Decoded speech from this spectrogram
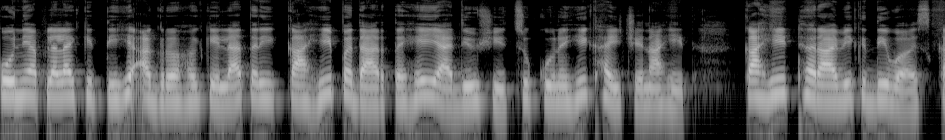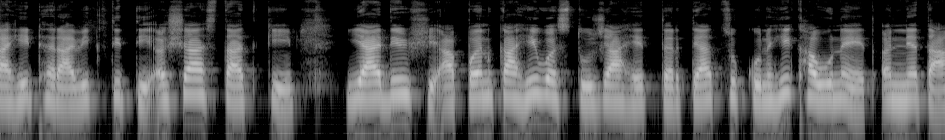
कोणी आपल्याला कितीही आग्रह केला तरी काही पदार्थ हे या दिवशी चुकूनही खायचे नाहीत. काही ठराविक दिवस काही ठराविक तिथी अशा असतात की या दिवशी आपण काही वस्तू ज्या आहेत तर त्या चुकूनही खाऊ नयेत. अन्यथा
